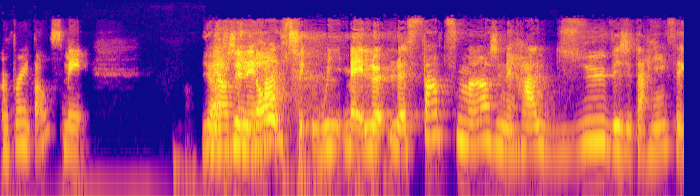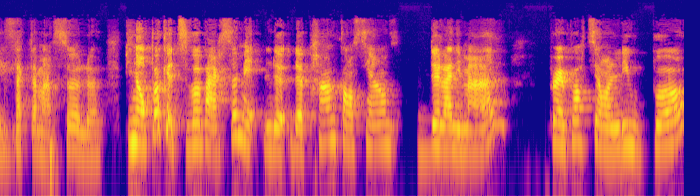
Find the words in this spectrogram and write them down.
un peu intense, mais mais en général, oui, mais le, sentiment général du végétarien, c'est exactement ça. Là. Puis non pas que tu vas vers ça, mais de prendre conscience de l'animal, peu importe si on l'est ou pas,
